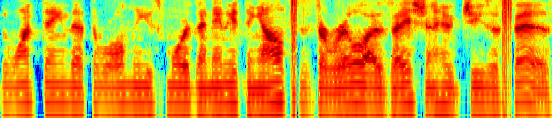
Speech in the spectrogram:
the one thing that the world needs more than anything else is the realization who Jesus is.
